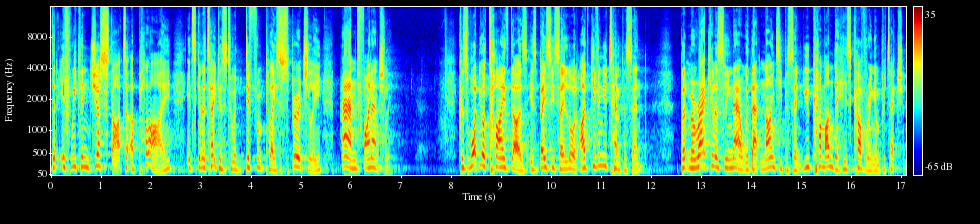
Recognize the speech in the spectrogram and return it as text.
that if we can just start to apply, it's going to take us to a different place spiritually and financially. Because what your tithe does is basically say, Lord, I've given you 10%, but miraculously now, with that 90%, you come under his covering and protection.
